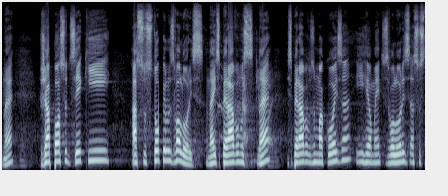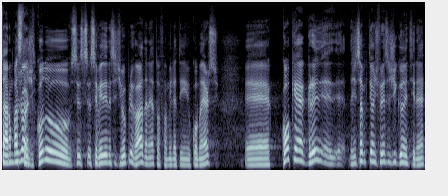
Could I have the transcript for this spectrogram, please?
Né? Já posso dizer que assustou pelos valores. Né? Esperávamos, Ah, né? Esperávamos uma coisa e realmente os valores assustaram Ô, bastante. Jorge, quando você, você veio da iniciativa privada, né? Tua família tem o comércio. é, qual que é a grande... é, A gente sabe que tem uma diferença gigante, né?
